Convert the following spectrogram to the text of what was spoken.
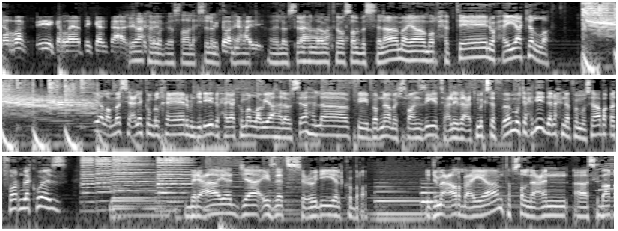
شرفت فيك الله يعطيك ألف عافية يا. حبيبي يا صالح سلمت شكراً يا. حبيبي. أهلا وسهلا الله وتوصل بالسلامة يا مرحبتين وحياك الله يلا مسي عليكم بالخير من جديد وحياكم الله ويا هلا وسهلا في برنامج ترانزيت على إذاعة Mix FM وتحديدا إحنا في مسابقة Formula Quiz برعاية جائزة السعودية الكبرى. يا جماعة أربع أيام تفصلنا عن آه، سباق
